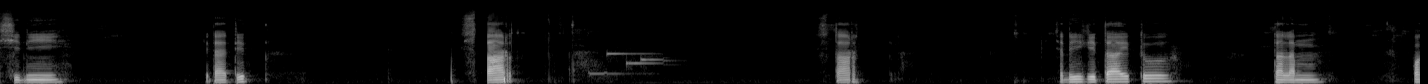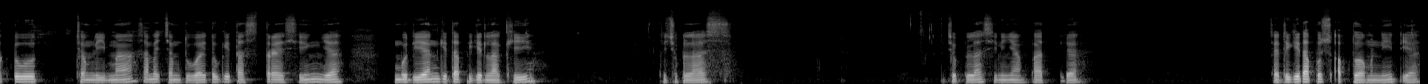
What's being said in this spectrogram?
Di sini kita edit start start. Jadi kita itu dalam waktu jam 5 sampai jam 2 itu kita stressing ya. Kemudian kita bikin lagi 17 17 ininya 4 ya. Jadi kita push up 2 menit ya.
